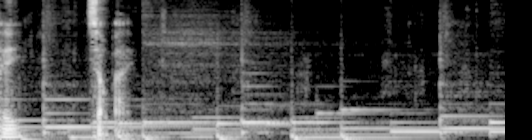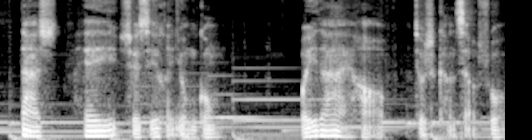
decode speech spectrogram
黑。小白，大黑学习很用功，唯一的爱好就是看小说。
